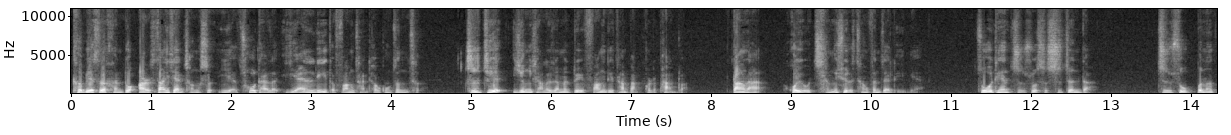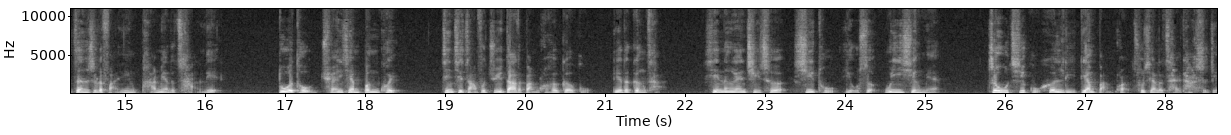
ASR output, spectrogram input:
特别是很多二三线城市也出台了严厉的房产调控政策。直接影响了人们对房地产板块的判断，当然会有情绪的成分在里面。昨天指数是失真的，指数不能真实的反映盘面的惨烈，多头全线崩溃，近期涨幅巨大的板块和个股跌得更惨，新能源汽车、稀土、有色无一幸免，周期股和锂电板块出现了踩踏事件，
